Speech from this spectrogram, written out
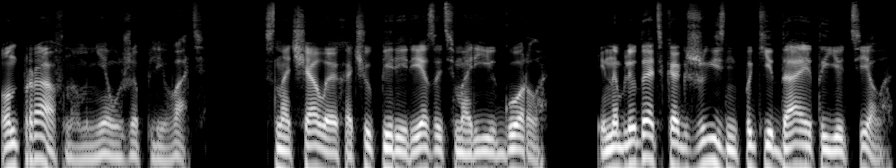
Он прав, но мне уже плевать. Сначала я хочу перерезать Марии горло и наблюдать, как жизнь покидает ее тело.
